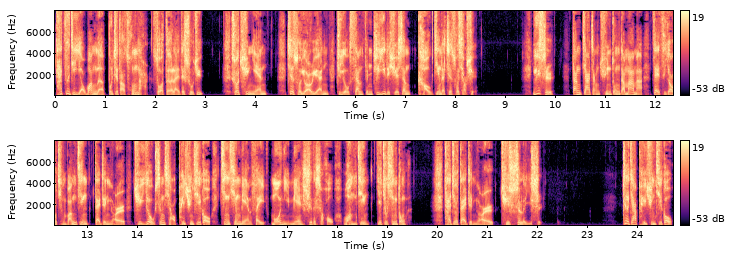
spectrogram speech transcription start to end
他自己也忘了，不知道从哪儿所得来的数据，说去年这所幼儿园只有三分之一的学生考进了这所小学，于是。当家长群中的妈妈再次邀请王静带着女儿去幼升小培训机构进行免费模拟面试的时候，王静也就心动了，她就带着女儿去试了一试。这家培训机构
